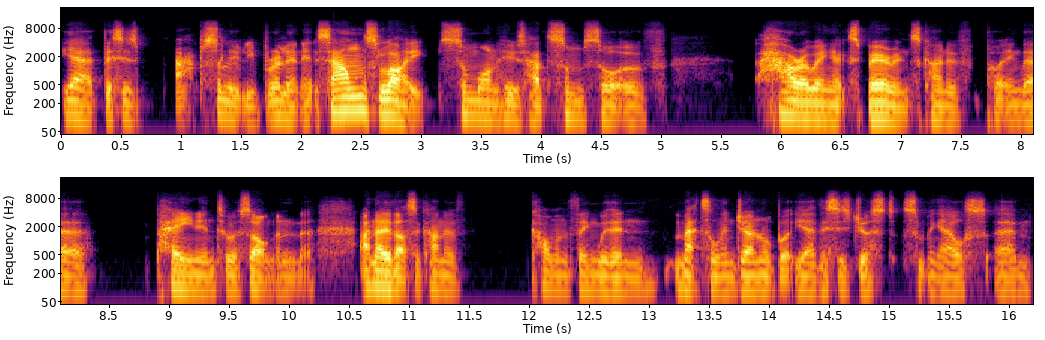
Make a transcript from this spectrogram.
yeah this is absolutely brilliant. It sounds like someone who's had some sort of harrowing experience kind of putting their pain into a song. And I know that's a kind of common thing within metal in general, but yeah, this is just something else. Um,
